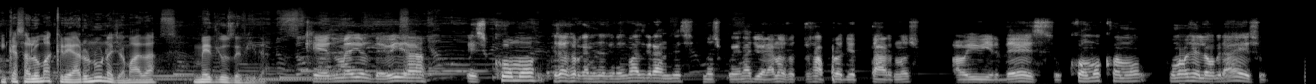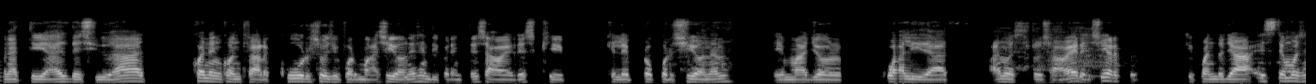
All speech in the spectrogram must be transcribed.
En Casaloma crearon una llamada Medios de Vida. ¿Qué es Medios de Vida? Es como esas organizaciones más grandes nos pueden ayudar a nosotros a proyectarnos, a vivir de esto. ¿Cómo, cómo, cómo se logra eso? Con actividades de ciudad, con encontrar cursos y formaciones en diferentes saberes que, que le proporcionan eh, mayor cualidad a nuestros saberes, ¿cierto? Que cuando ya estemos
